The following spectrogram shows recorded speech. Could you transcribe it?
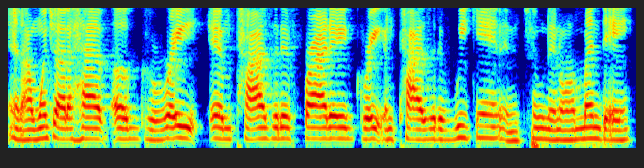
And I want y'all to have a great and positive Friday, great and positive weekend, and tune in on Monday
